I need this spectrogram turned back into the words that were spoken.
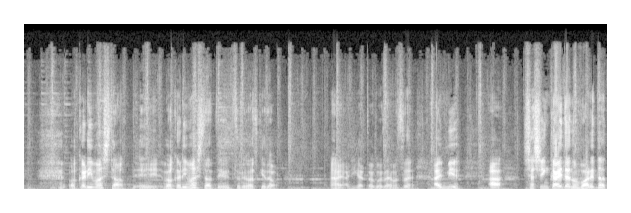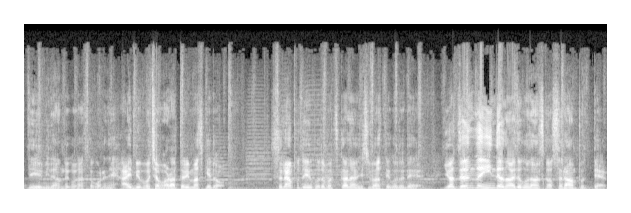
わかりました？って、えー、わかりました？って言っておりますけど。はい、ありがとうございます。はい、みゅ、あ、写真書いたのバレたっていう意味なんでございますか、これね。はい、みぼちゃん笑っておりますけど。スランプという言葉使わないようにしますということで、いや、全然いいんではないでございますか、スランプって。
